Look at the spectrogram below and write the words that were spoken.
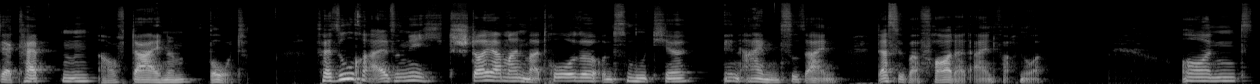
der Captain auf deinem Boot. Versuche also nicht, Steuermann, Matrose und Smoothie in einem zu sein. Das überfordert einfach nur. Und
